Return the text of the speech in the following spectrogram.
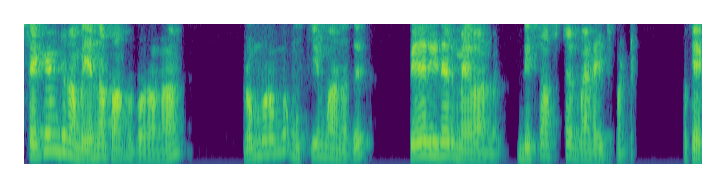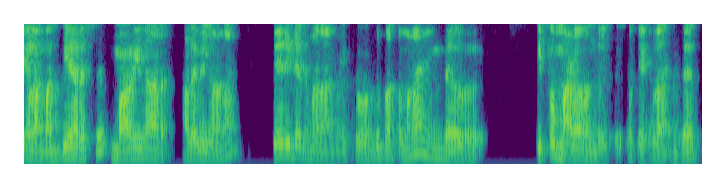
செகண்ட் நம்ம என்ன பார்க்க போறோம்னா ரொம்ப ரொம்ப முக்கியமானது பேரிடர் மேலாண்மை டிசாஸ்டர் மேனேஜ்மெண்ட் ஓகேங்களா மத்திய அரசு மாநில அர- அளவிலான பேரிடர் மேலாண்மை. இப்போ வந்து பார்த்தோம்னா இந்த இப்போ மழை வந்திருக்கு. ஓகேங்களா இந்த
